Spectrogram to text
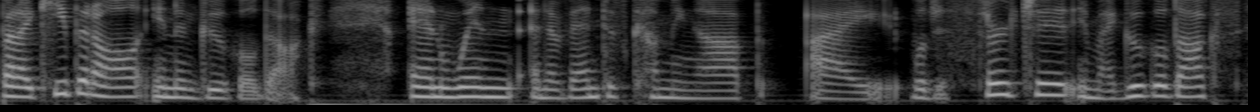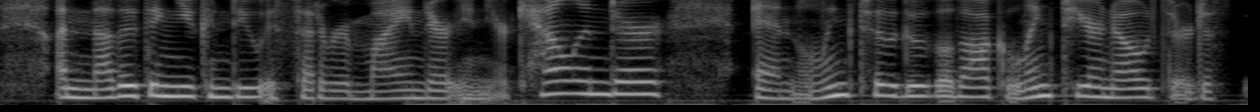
But I keep it all in a Google Doc. And when an event is coming up, I will just search it in my Google Docs. Another thing you can do is set a reminder in your calendar and link to the Google Doc, link to your notes, or just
